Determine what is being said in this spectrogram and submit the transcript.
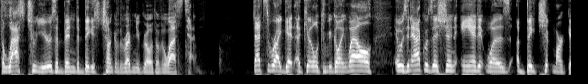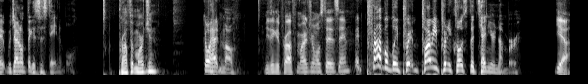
the last two years have been the biggest chunk of the revenue growth over the last 10. That's where I get a little confused going, well, it was an acquisition and it was a big chip market, which I don't think is sustainable. Profit margin. Go ahead, Mo. You think the profit margin will stay the same? Probably, pre- probably pretty close to the 10 year number. Yeah.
